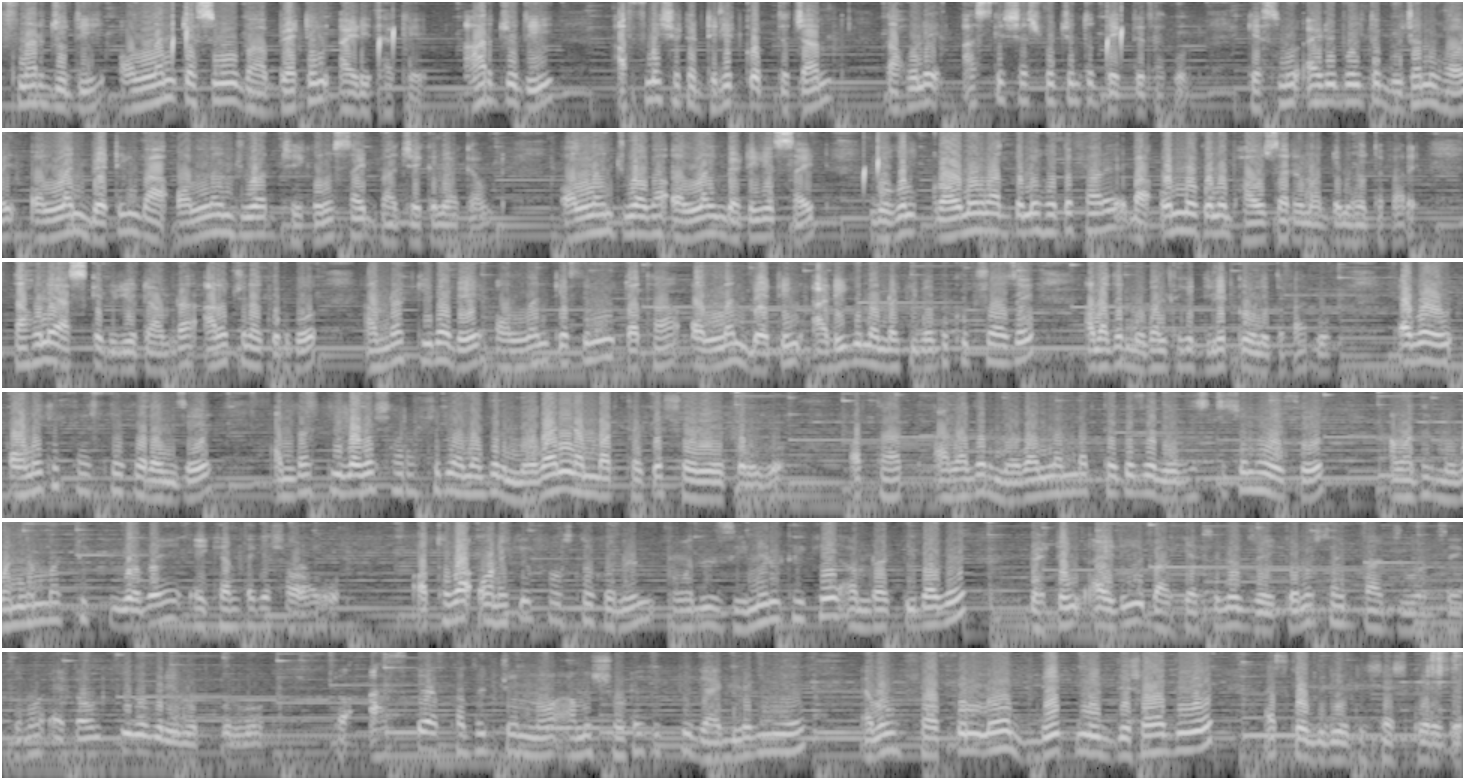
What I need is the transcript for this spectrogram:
আপনার যদি online casino বা ব্যাটিং আইডি থাকে, আর যদি আপনি সেটা ডিলিট করতে চান, তাহলে আজকে শেষ পর্যন্ত দেখতে থাকুন। ক্যাসিনো আইডি বলতে বোঝানো হয় অনলাইন ব্যাটিং বা অনলাইন জুয়ার যে কোনো সাইট বা যে কোনো অ্যাকাউন্ট অনলাইন জুয়া বা অনলাইন ব্যাটিং এর সাইট গুগল ক্রমের মাধ্যমে হতে পারে বা অন্য কোনো ব্রাউজারের মাধ্যমে হতে পারে। তাহলে আজকে ভিডিওটা আমরা আলোচনা করব, আমরা কীভাবে অনলাইন ক্যাসিনো তথা অনলাইন ব্যাটিং আইডিগুলো আমরা কীভাবে খুব সহজে আমাদের মোবাইল থেকে ডিলিট করে নিতে পারব। এবং অনেকে প্রশ্ন করেন যে, আমরা কীভাবে সরাসরি আমাদের মোবাইল নাম্বার থেকে সরিয়ে ফেলব অর্থাৎ আমাদের মোবাইল নাম্বার থেকে যে রেজিস্ট্রেশন হয়েছে, আমাদের মোবাইল নাম্বারটি কীভাবে এখান থেকে সরাবো? অথবা অনেকে প্রশ্ন করেন, আমাদের জিমেল থেকে আমরা কীভাবে ব্যাটিং আইডি বা ক্যাসিনোর যে কোনো সাইট বা জুয়ার যে কোনো অ্যাকাউন্ট কীভাবে রিমুভ করব? তো আজকে আপনাদের জন্য আমি সঠিক একটি গাইডলাইন নিয়ে এবং সম্পূর্ণ দিক নির্দেশনা দিয়ে আজকে ভিডিওটি শেষ করব।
